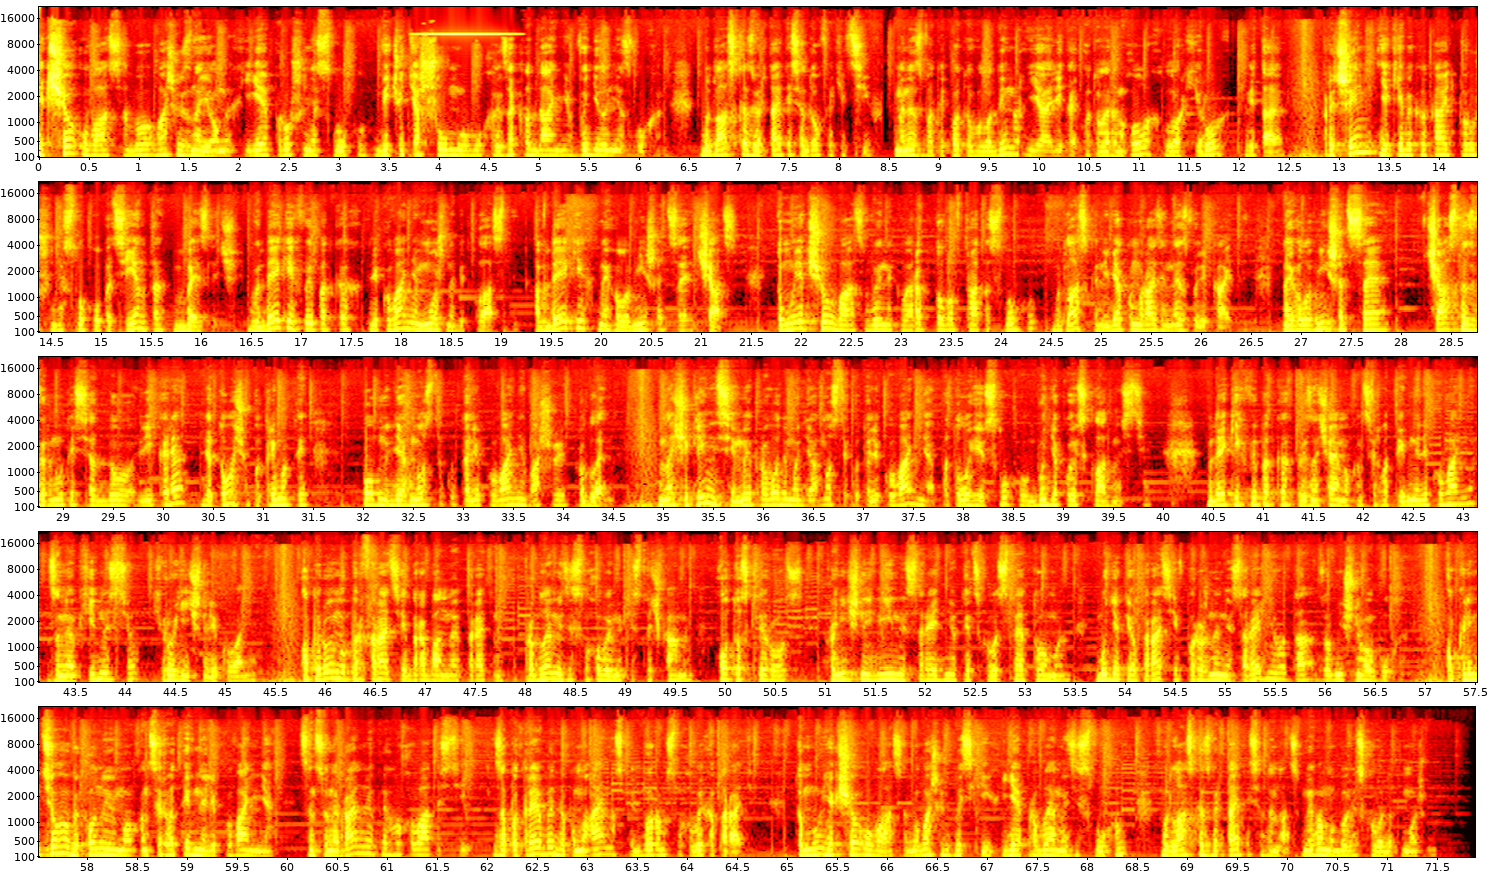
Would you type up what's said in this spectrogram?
Якщо у вас або ваших знайомих є порушення слуху, відчуття шуму в вухах, закладання, виділення з вуха, будь ласка, звертайтеся до фахівців. Мене звати Кото Володимир, я лікар-отоларинголог, лор-хірург. Вітаю. Причин, які викликають порушення слуху у пацієнта, безліч. В деяких випадках лікування можна відкласти, а в деяких найголовніше це час. Тому, якщо у вас виникла раптова втрата слуху, будь ласка, ні в якому разі не зволікайте. Найголовніше це вчасно звернутися до лікаря для того, щоб отримати повну діагностику та лікування вашої проблеми. В нашій клініці ми проводимо діагностику та лікування патології слуху будь-якої складності. В деяких випадках призначаємо консервативне лікування за необхідністю хірургічне лікування. Оперуємо перфорації барабанної перетинки, проблеми зі слуховими кісточками, отосклероз, хронічний гнійний середнього тицького стеатомою, будь-які операції в порожнині середнього та зовнішнього вуха. Окрім цього, виконуємо консервативне лікування сенсоневральної приглуховатості. За потреби допомагаємо з підбором слухових апаратів. Тому, якщо у вас або ваших близьких є проблеми зі слухом, будь ласка, звертайтеся до нас, ми вам обов'язково допоможемо.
